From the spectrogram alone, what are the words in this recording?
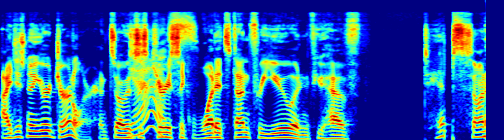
I just know you're a journaler, and so I was just curious, like what it's done for you, and if you have tips on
